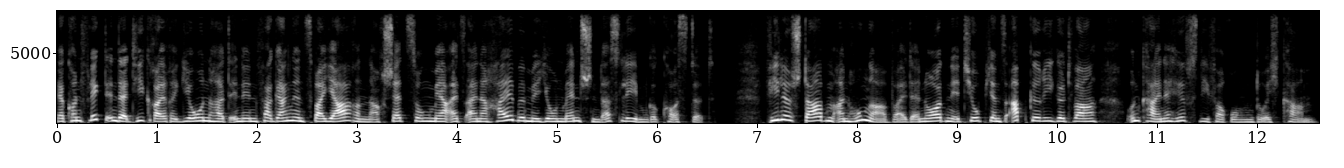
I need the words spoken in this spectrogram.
Der Konflikt in der Tigray-Region hat in den vergangenen zwei Jahren nach Schätzungen mehr als eine halbe Million Menschen das Leben gekostet. Viele starben an Hunger, weil der Norden Äthiopiens abgeriegelt war und keine Hilfslieferungen durchkamen.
